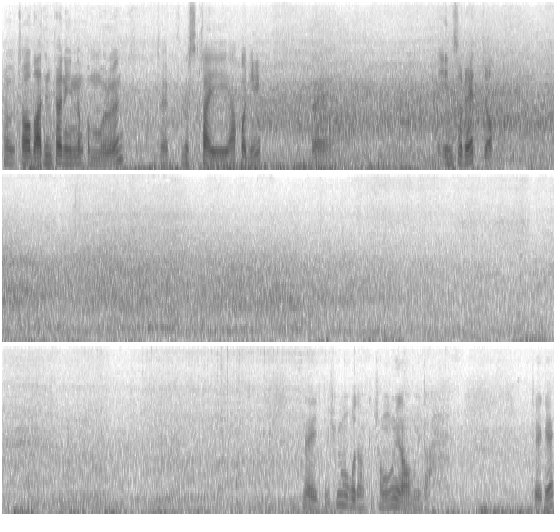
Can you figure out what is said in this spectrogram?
그리고 저 맞은편에 있는 건물은 네, 블루스카이 학원이 네, 인수를 했죠. 네 이제 휘문고등학교 정문이 나옵니다 되게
